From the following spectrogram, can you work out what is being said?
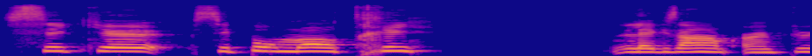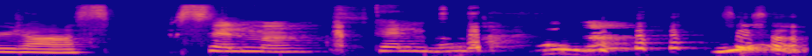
c'est que c'est pour montrer l'exemple un peu, genre... Tellement, tellement, tellement. c'est ça.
